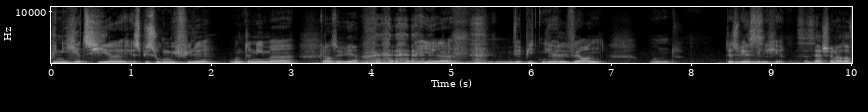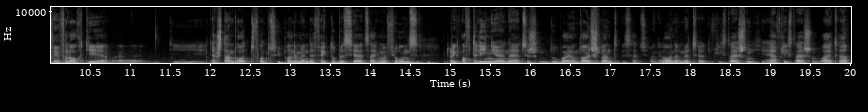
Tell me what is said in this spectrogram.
bin ich jetzt hier, es besuchen mich viele Unternehmer. Genauso wie wir. wir, wir bieten hier Hilfe an und deswegen ist, bin ich hier. Es ist sehr schön, also auf jeden Fall auch die, äh, die, der Standort von Zypern im Endeffekt. Du bist ja jetzt, sag ich mal, für uns direkt auf der Linie ne? zwischen Dubai und Deutschland, ist halt Zypern genau in der Mitte. Du fliegst drei Stunden hierher, fliegst drei Stunden weiter.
